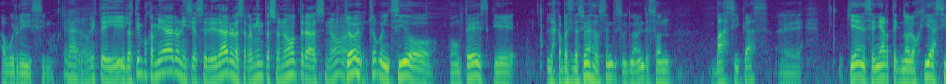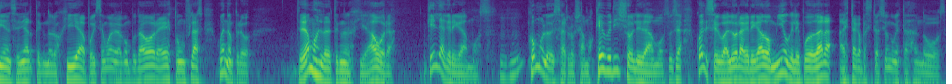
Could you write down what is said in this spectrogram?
aburridísimos. Claro, ¿viste? Y, los tiempos cambiaron y se aceleraron, las herramientas son otras, ¿no? Yo, eh, yo coincido con ustedes que las capacitaciones docentes últimamente son básicas. Eh, quieren enseñar tecnología, sí enseñar tecnología, pues dicen, bueno, la computadora, esto, un flash. Bueno, pero te damos la tecnología. Ahora, ¿Qué le agregamos? ¿Cómo lo desarrollamos? ¿Qué brillo le damos? O sea, ¿cuál es el valor agregado mío que le puedo dar a, esta capacitación que me estás dando vos?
